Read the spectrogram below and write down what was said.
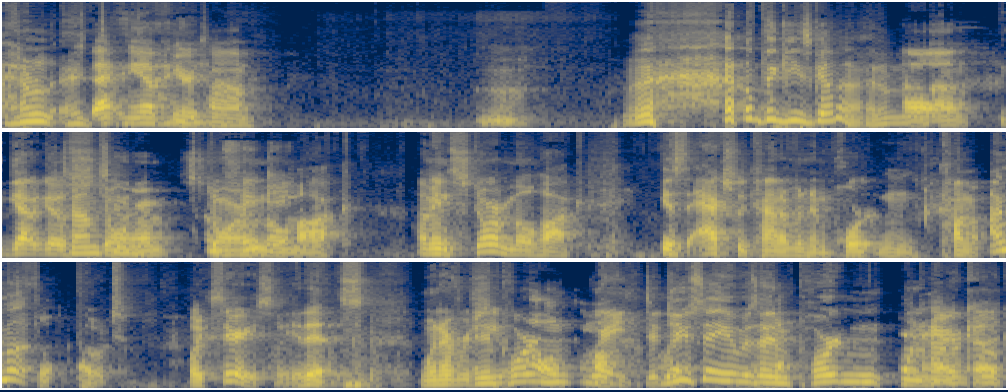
i don't Back me up here, Tom. i don't think he's gonna i don't know Um, you got to go Tom's Storm, gonna- Storm. Mohawk. I mean, Storm Mohawk is actually kind of an important comic I'm a- footnote. Like seriously, it is. Whenever an she important oh, come on. wait did you say it was an important Important haircut.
